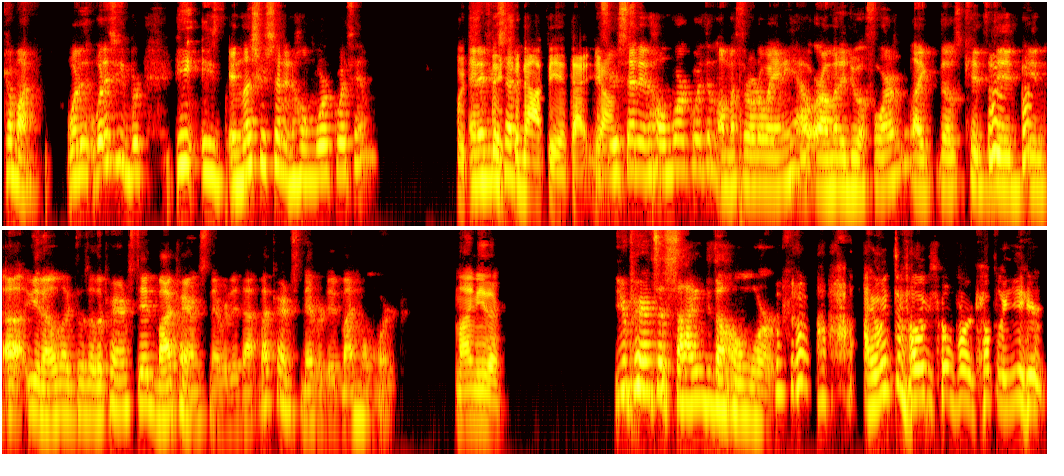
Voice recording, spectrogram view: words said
come on. What is what is he? He he's unless you're sending homework with him. Which And if they should not be at that If you're sending homework with him, I'm gonna throw it away anyhow, or I'm gonna do it for him, like those kids did in uh, you know, like those other parents did. My parents never did that. My parents never did my homework. Mine either. Your parents assigned the homework. I went to public school for a couple of years.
